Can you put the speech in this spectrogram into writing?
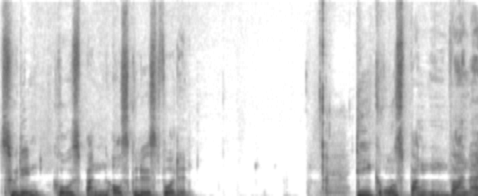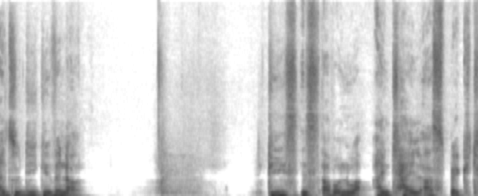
zu den Großbanken ausgelöst wurde. Die Großbanken waren also die Gewinner. Dies ist aber nur ein Teilaspekt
